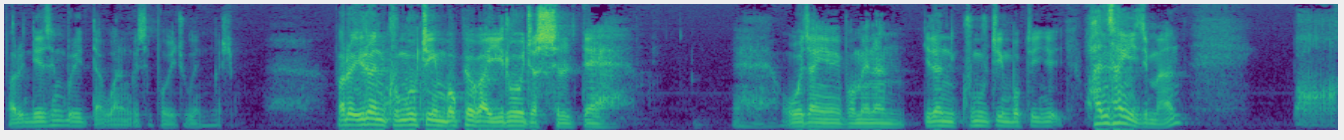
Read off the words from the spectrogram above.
바로 내생물이 있다고 하는 것을 보여주고 있는 것입니다. 바로 이런 궁극적인 목표가 이루어졌을 때, 5장에 예, 보면은 이런 궁극적인 목적이 환상이지만, 뭐,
